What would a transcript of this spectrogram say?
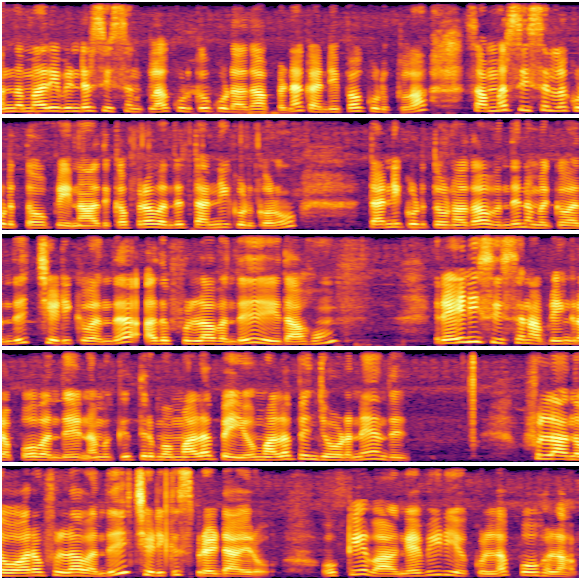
அந்த மாதிரி விண்டர் சீசனுக்குலாம் கொடுக்கக்கூடாது அப்படின்னா கண்டிப்பாக கொடுக்கலாம். சம்மர் சீசனில் கொடுத்தோம் அப்படின்னா அதுக்கப்புறம் வந்து தண்ணி கொடுக்கணும். தண்ணி கொடுத்தோன்னா தான் வந்து நமக்கு வந்து செடிக்கு வந்து அது ஃபுல்லாக வந்து இதாகும். ரெய்னி சீசன் அப்படிங்கிறப்போ வந்து நமக்கு திரும்ப மழை பெய்யும். மழை பெஞ்ச உடனே அந்த ஃபுல்லாக அந்த உரம் ஃபுல்லாக வந்து செடிக்கு ஸ்ப்ரெட் ஆயிரும். ஓகே வாங்க வீடியோக்குள்ளே போகலாம்.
